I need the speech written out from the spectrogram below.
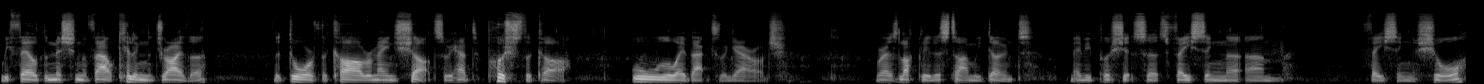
we failed the mission without killing the driver, the door of the car remained shut. So we had to push the car all the way back to the garage. Whereas luckily this time we don't. Maybe push it so it's facing the um, facing the shore,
